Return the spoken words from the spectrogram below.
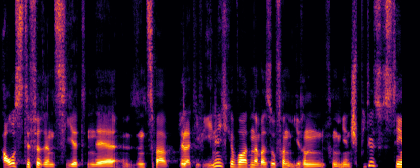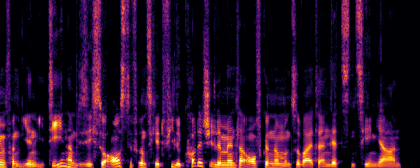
ausdifferenziert in der, sind zwar relativ ähnlich geworden, aber so von ihren, von ihren Spielsystemen, von ihren Ideen haben die sich so ausdifferenziert, viele College-Elemente aufgenommen und so weiter in den letzten zehn Jahren.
